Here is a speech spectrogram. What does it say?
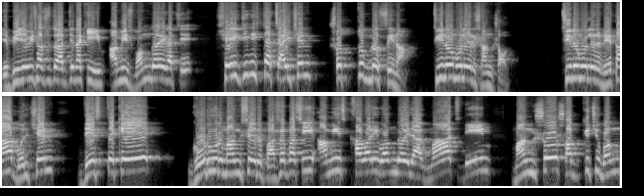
যে বিজেপি শাসিত রাজ্যে নাকি আমিষ বন্ধ হয়ে গেছে, সেই জিনিসটা চাইছেন শত্রুঘ্ন সিনহা, তৃণমূলের সাংসদ। তৃণমূলের নেতা বলছেন দেশ থেকে গরুর মাংসের পাশাপাশি আমিষ খাবারই বন্ধ হয়ে যাক মাছ ডিম মাংস সবকিছু বন্ধ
